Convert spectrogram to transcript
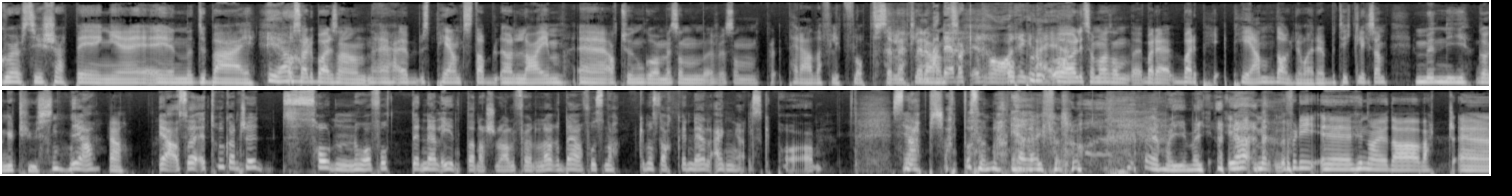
Grocery shopping eh, in Dubai. Ja. Og så er det bare sånn eh, pent stabla lime, eh, at hun går med sånn, sånn Prada flipflops eller et eller Ja, annet. det er noen og, rare plo- greier. og liksom sånn, bare, bare pen dagligvarebutikk, liksom. Meny ganger tusen. Ja. Ja. Ja, så jeg tror kanskje sånn hun har fått en del internasjonale følgere, der hun snakke, må snakke en del engelsk på Snapchat og sånn. der ja. jeg følger henne. Jeg må gi meg. Ja, men fordi eh, hun har jo da vært eh,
